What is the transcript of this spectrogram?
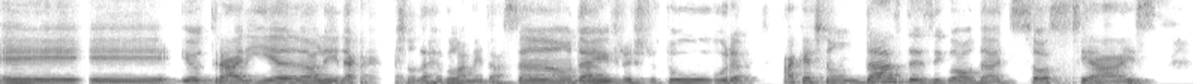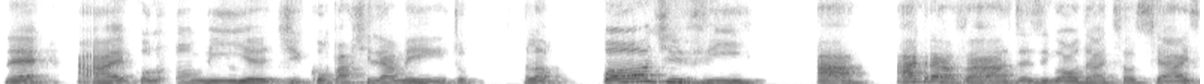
é, eu traria, além da questão da regulamentação, da infraestrutura, a questão das desigualdades sociais, né? a economia de compartilhamento, ela pode vir a agravar as desigualdades sociais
